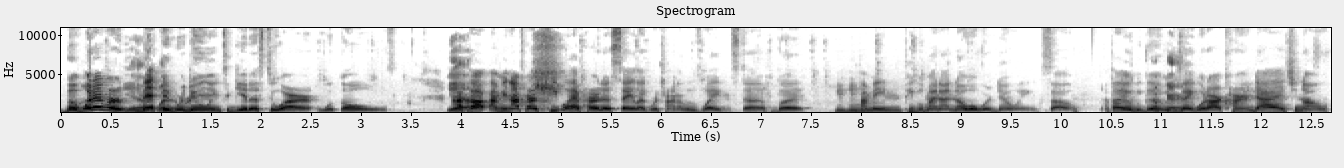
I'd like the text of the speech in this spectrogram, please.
But whatever Yeah, method we're doing to get us to our goals. Yeah. I thought. I mean, I've heard people have heard us say like we're trying to lose weight and stuff, but Mhm. I mean, people might not know what we're doing. So I thought it would be good. Okay. We can take what our current diets, you know,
